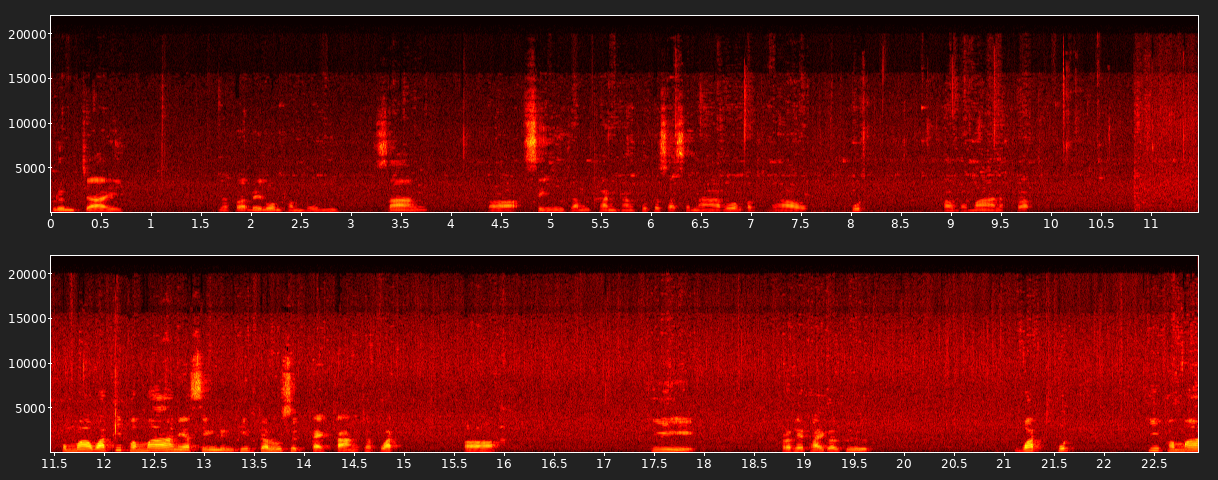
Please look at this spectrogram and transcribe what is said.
ปลื้มใจ แล้วก็ได้ร่วมทำบุญสร้างสิ่งสำคัญทางพุทธศาสนาร่วมกับชาวพุทธชาวพม่านะครับ ผมมาวัดที่พม่าเนี่ยสิ่งหนึ่งที่จะรู้สึกแตกต่างจากวัดที่ประเทศไทยก็คือ วัดพุทธที่พม่า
